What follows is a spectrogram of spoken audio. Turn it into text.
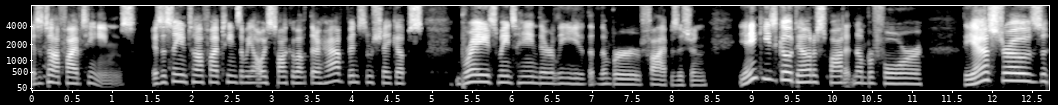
it's the top five teams. It's the same top five teams that we always talk about. There have been some shakeups. Braves maintain their lead at the number five position. Yankees go down a spot at number four. The Astros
